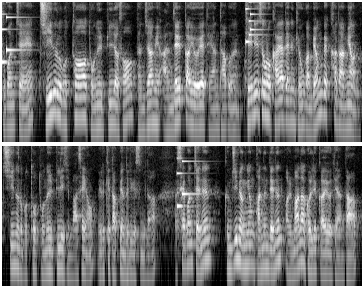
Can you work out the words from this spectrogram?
두 번째. 지인으로부터 돈을 빌려서 변제하면 안 될까요에 대한 답은 개인회생으로 가야 되는 경우가 명백하다면 지인으로부터 돈을 빌리지 마세요. 이렇게 답변 드리겠습니다. 세 번째는 금지 명령 받는 데는 얼마나 걸릴까요에 대한 답.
